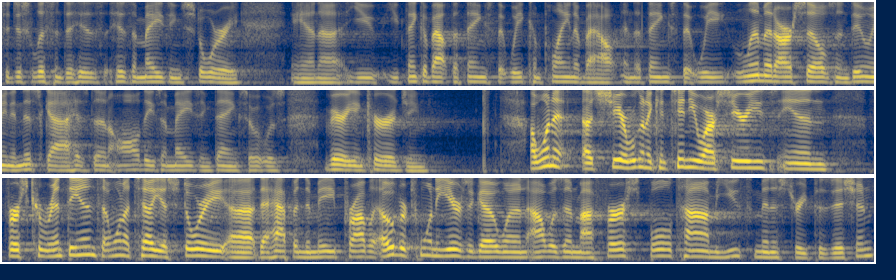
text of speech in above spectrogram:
to just listen to his, his amazing story. And uh, you, you think about the things that we complain about and the things that we limit ourselves in doing. And this guy has done all these amazing things. So it was very encouraging. I want to uh, share, we're going to continue our series in First Corinthians. I want to tell you a story uh, that happened to me probably over 20 years ago when I was in my first full time youth ministry position.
